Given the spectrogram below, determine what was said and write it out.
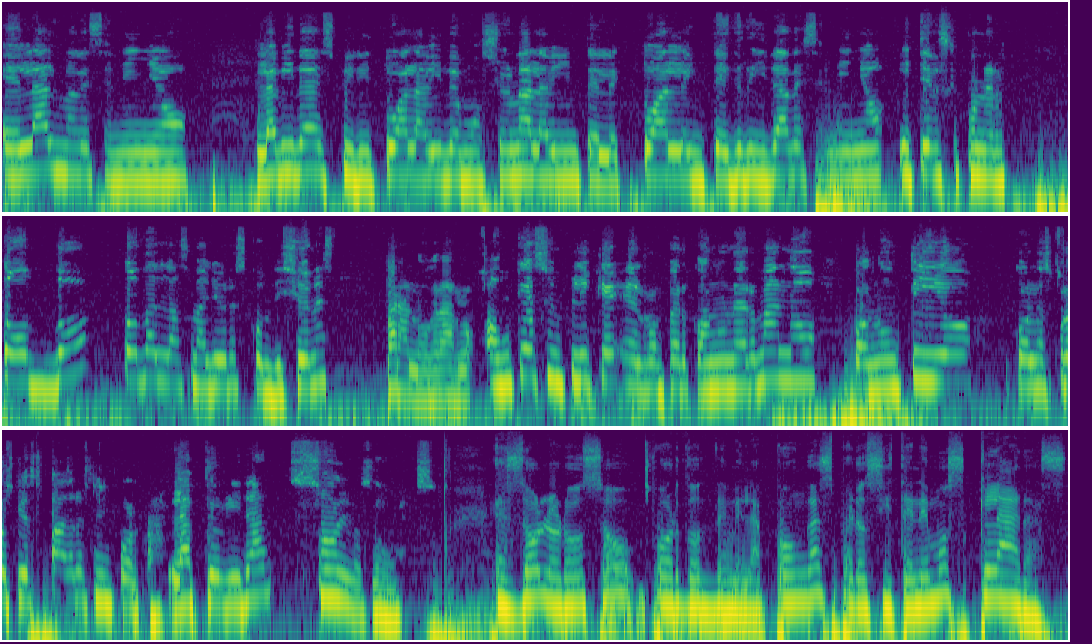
el alma de ese niño, la vida espiritual, la vida emocional, la vida intelectual, la integridad de ese niño y tienes que poner todo, todas las mayores condiciones para lograrlo, aunque eso implique el romper con un hermano, con un tío, con los propios padres, no importa. La prioridad son los niños. Es doloroso por donde me la pongas, pero si tenemos claras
